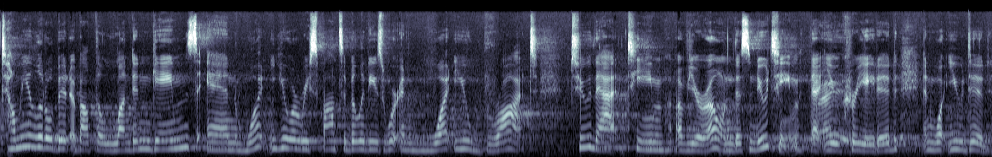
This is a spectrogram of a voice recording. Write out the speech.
tell me a little bit about the London Games and what your responsibilities were and what you brought to that team of your own, this new team that you created, and what you did.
